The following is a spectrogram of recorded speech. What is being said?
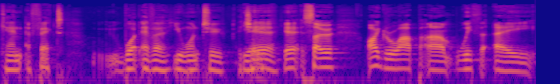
can affect whatever you want to achieve. Yeah, yeah. So I grew up um, with a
